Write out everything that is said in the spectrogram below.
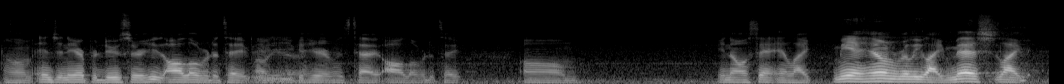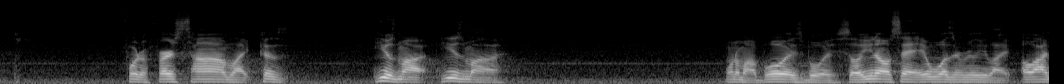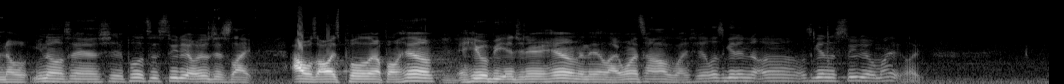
um, engineer producer. He's all over the tape. You- you, yeah. can hear him his tag all over the tape. Um, you know what I'm saying? And like me and him really like meshed like for the first time, like cause he was my he was my one of my boys' boys. So you know what I'm saying? It wasn't really like, oh, I know, you know what I'm saying? Shit, pull it to the studio. It was just like I was always pulling up on him, Mm-hmm. and he would be engineering him. And then like one time I was like, shit, let's get in the uh, let's get in the studio, Mike. Like,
